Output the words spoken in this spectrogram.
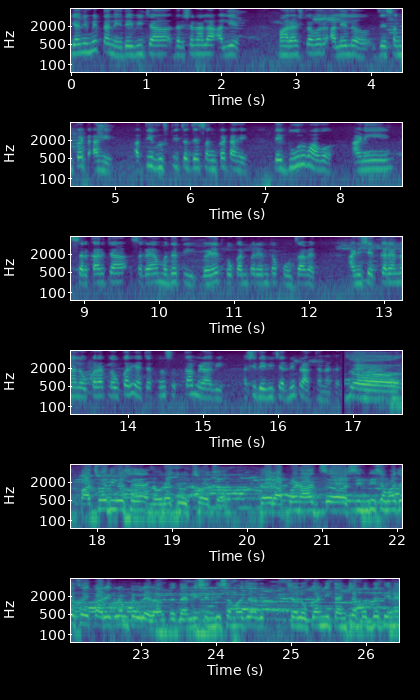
या निमित्ताने देवीच्या दर्शनाला आले महाराष्ट्रावर आलेलं जे संकट आहे अतिवृष्टीचं जे संकट आहे ते दूर व्हावं आणि सरकारच्या सगळ्या मदती वेळेत लोकांपर्यंत पोहोचाव्यात आणि शेतकऱ्यांना लवकरात लवकर ह्याच्यातनं सुटका मिळावी अशी देवीचरणी प्रार्थना करते. पाचवा दिवस आहे नवरात्र उत्सवाचा. तर आपण आज सिंधी समाजाचा एक कार्यक्रम ठेवलेला. तर त्यांनी सिंधी समाजाच्या लोकांनी त्यांच्या पद्धतीने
